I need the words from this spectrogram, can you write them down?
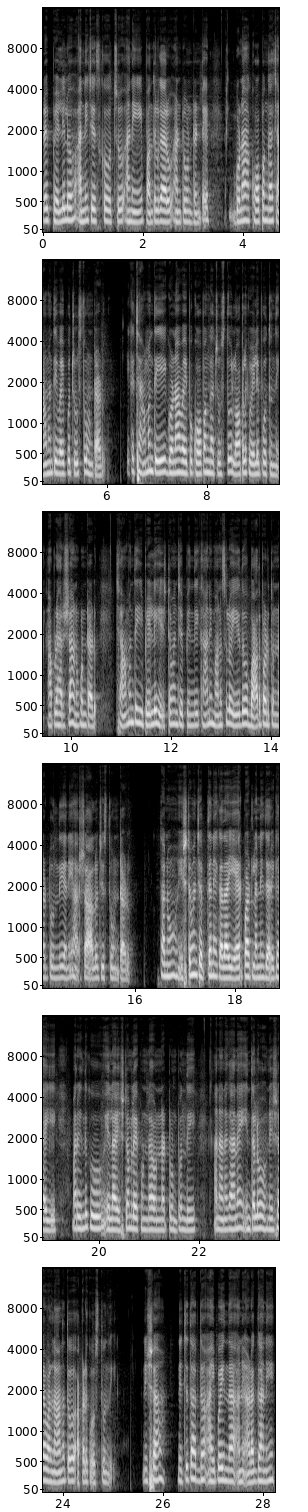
రేపు పెళ్ళిలో అన్నీ చేసుకోవచ్చు అని పంతులు గారు అంటూ ఉంటుంటే గుణ కోపంగా చామంతి వైపు చూస్తూ ఉంటాడు. ఇక చామంతి గుణ వైపు కోపంగా చూస్తూ లోపలికి వెళ్ళిపోతుంది. అప్పుడు హర్ష అనుకుంటాడు చామంతి ఈ పెళ్ళి ఇష్టమని చెప్పింది కానీ మనసులో ఏదో బాధపడుతున్నట్టు ఉంది అని హర్ష ఆలోచిస్తూ ఉంటాడు. తను ఇష్టమని చెప్తేనే కదా ఈ ఏర్పాట్లన్నీ జరిగాయి. మరి ఎందుకు ఇలా ఇష్టం లేకుండా ఉన్నట్టు ఉంటుంది? అని అనగానే ఇంతలో నిషా వాళ్ళ నాన్నతో అక్కడికి వస్తుంది. నిషా నిశ్చితార్థం అయిపోయిందా అని అడగగానే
